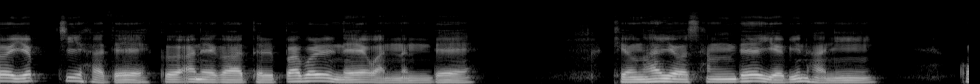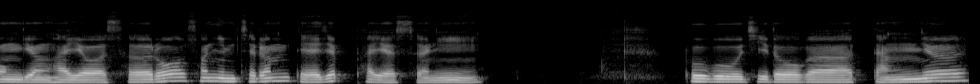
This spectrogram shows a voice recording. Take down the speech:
기처엽지하되 그 아내가 들밥을 내왔는데 경하여 상대 여빈하니 공경하여 서로 손님처럼 대접하였으니 부부 지도가 당녀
